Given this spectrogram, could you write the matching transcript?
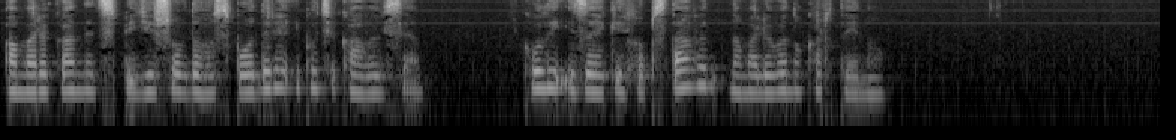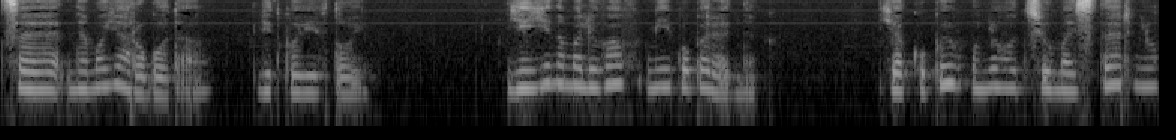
Американець підійшов до господаря і поцікавився, коли і за яких обставин намальовано картину. Це не моя робота, відповів той. Її намалював мій попередник. Я купив у нього цю майстерню,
